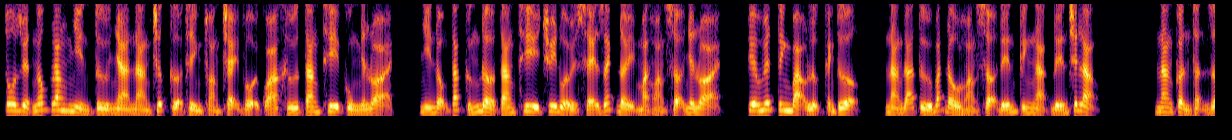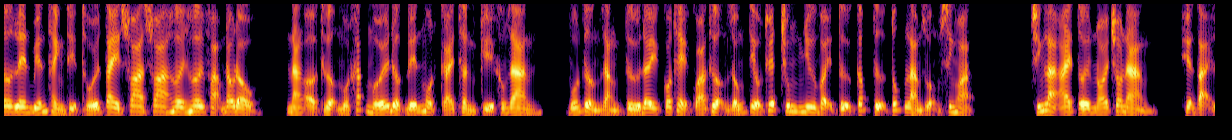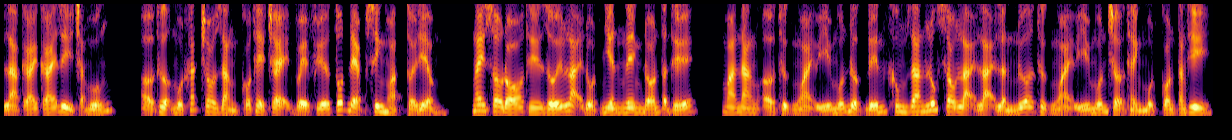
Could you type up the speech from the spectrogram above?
Tô Duyệt ngốc lăng nhìn từ nhà nàng trước cửa thỉnh thoảng chạy vội quá khứ tang thi cùng nhân loại, nhìn động tác cứng đờ tang thi truy đuổi sẽ rách đầy mặt hoảng sợ nhân loại, kia huyết tinh bạo lực cảnh tượng, nàng đã từ bắt đầu hoảng sợ đến kinh ngạc đến chết lặng. Nàng cẩn thận dơ lên biến thành thịt thối tay xoa xoa hơi hơi phạm đau đầu, nàng ở thượng một khắc mới được đến một cái thần kỳ không gian, vốn tưởng rằng từ đây có thể quá thượng giống tiểu thuyết chung như vậy tự cấp tự túc làm ruộng sinh hoạt. Chính là ai tới nói cho nàng, hiện tại là cái cái gì chẳng huống, ở thượng một khắc cho rằng có thể chạy về phía tốt đẹp sinh hoạt thời điểm, ngay sau đó thế giới lại đột nhiên nên đón tận thế, mà nàng ở thực ngoại ý muốn được đến không gian lúc sau lại lại lần nữa thực ngoại ý muốn trở thành một con tăng thi.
